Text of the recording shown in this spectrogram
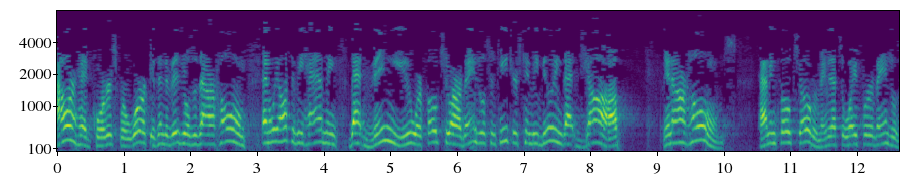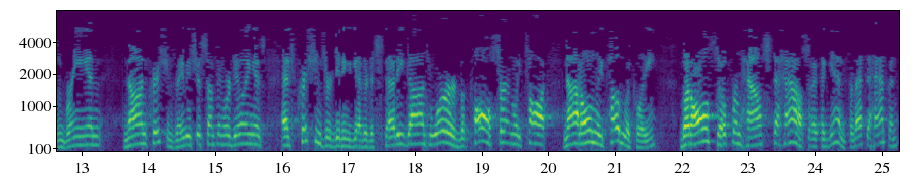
Our headquarters for work as individuals is our home, and we ought to be having that venue where folks who are evangelists and teachers can be doing that job in our homes, having folks over. Maybe that's a way for evangelism, bringing in non-Christians. Maybe it's just something we're doing as, as Christians are getting together to study God's Word. But Paul certainly taught not only publicly, but also from house to house. Again, for that to happen,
